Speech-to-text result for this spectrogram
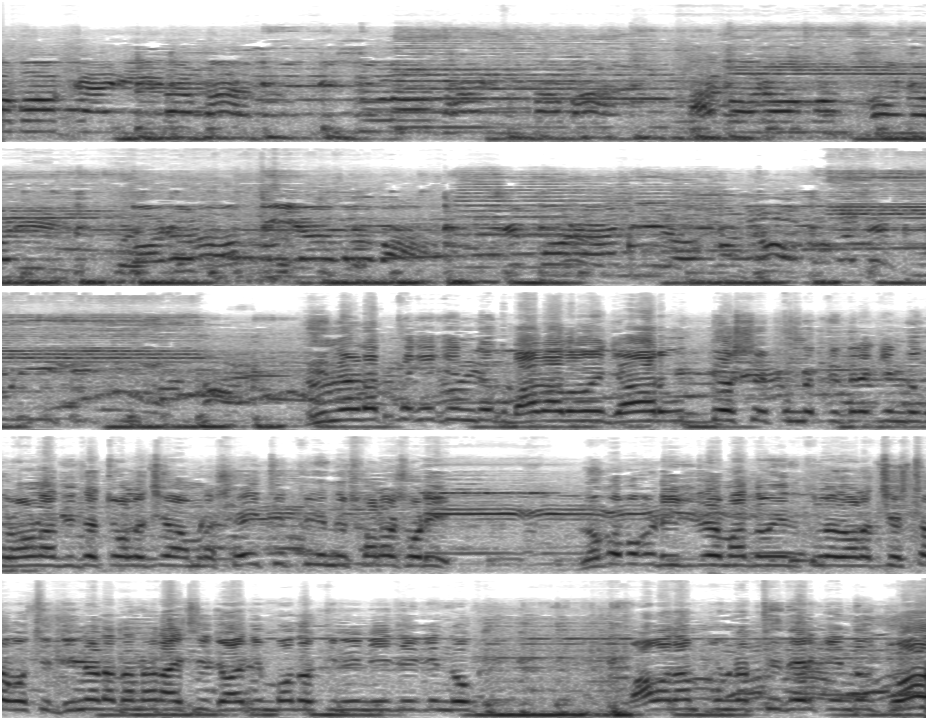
তাণ্ডবকারী বাবা ত্রিশূলধারী বাবা সাগর মন্থনরে বড় প্রিয়া বাবা। সে পরাণীর কণ্ঠ। থেকে কিন্তু বাবা দমে যাওয়ার উদ্দেশ্যে পুণ্যতীর্থে কিন্তু রওনা দিতে চলেছে। আমরা সেই চিত্র কিন্তু সরাসরি লোকপক্ষ ডিজিটালের মাধ্যমে তুলে ধরার চেষ্টা করছি। দিনাটা থানার আইসি জয়দীপ বন্ধ তিনি নিজে কিন্তু বাবাধাম পুণ্যার্থীদের কিন্তু জল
